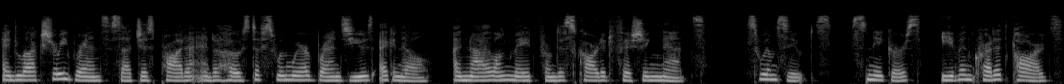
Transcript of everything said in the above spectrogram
And luxury brands such as Prada and a host of swimwear brands use Econyl, a nylon made from discarded fishing nets. Swimsuits, sneakers, even credit cards,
